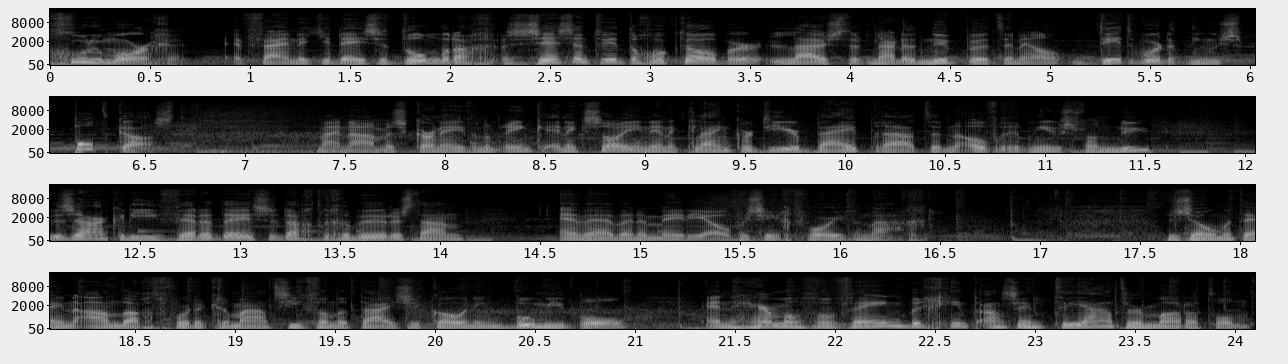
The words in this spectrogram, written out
Goedemorgen en fijn dat je deze donderdag 26 oktober luistert naar de Nu.nl Dit wordt het nieuws podcast. Mijn naam is Carne van der Brink en ik zal je in een klein kwartier bijpraten over het nieuws van nu, de zaken die verder deze dag te gebeuren staan en we hebben een mediaoverzicht voor je vandaag. Zometeen aandacht voor de crematie van de Thaise koning Bhumibol en Herman van Veen begint aan zijn theatermarathon.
